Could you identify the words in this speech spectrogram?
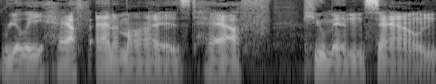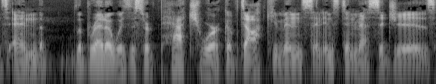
really half animized, half human sound. And the libretto was this sort of patchwork of documents and instant messages.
